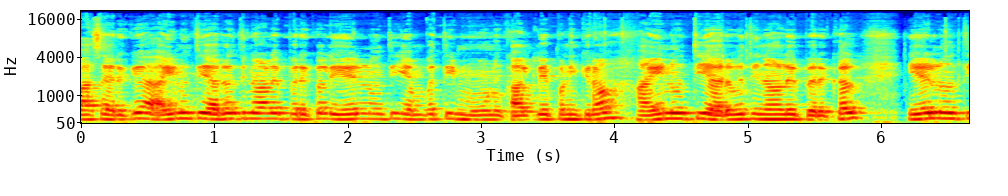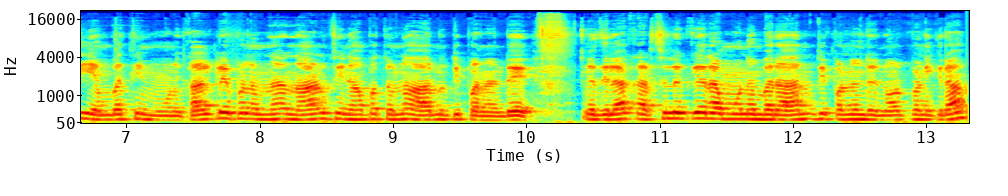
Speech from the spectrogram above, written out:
பாஸ் ஆயிருக்கு ஐநூற்றி அறுபத்தி நாலு பெருக்கள் ஏழ்நூற்றி எண்பத்தி மூணு கால்குலேட் பண்ணிக்கிறோம். ஐநூற்றி அறுபத்தி நாலு பெருக்கள் ஏழ்நூற்றி எண்பத்தி மூணு கால்குலேட் பண்ணோம்னா நானூற்றி நாற்பத்தொன்று அறுநூற்றி பன்னெண்டு. இதில் கடைசிலுக்கு மூணு நம்பர் அறுநூற்றி பன்னெண்டு நோட் பண்ணிக்கிறோம்.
